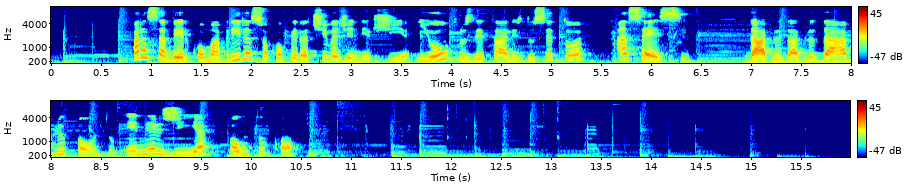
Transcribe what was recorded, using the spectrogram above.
Para saber como abrir a sua cooperativa de energia e outros detalhes do setor, acesse www.energia.cop.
